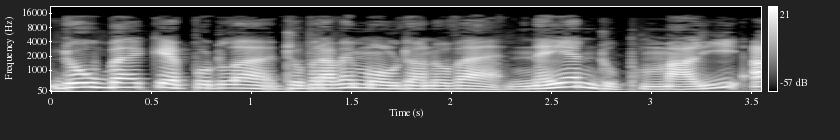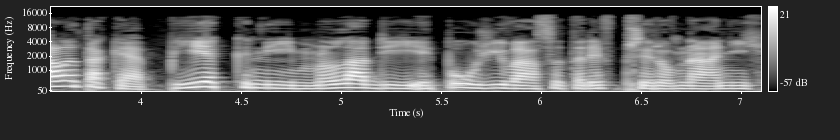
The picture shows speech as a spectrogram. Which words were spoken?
Doubek je podle Dobravy Moldanové nejen dub malý, ale také pěkný, mladý. Používá se tedy v přirovnáních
